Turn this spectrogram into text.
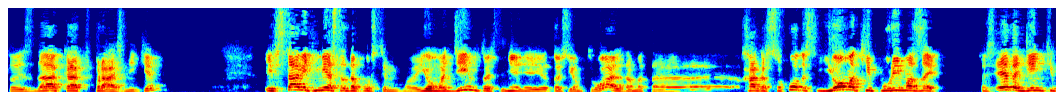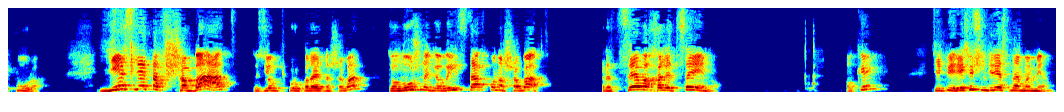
то есть, да, как в празднике, и вставить место, допустим, Йом Один, то есть, не, не, то есть Йом Труа, или там это э, Хага Сухо, то есть Йома Кипури Мазе, то есть это день Кипура. Если это в шаббат, то есть Йом Кипур попадает на шаббат, то нужно говорить ставку на шаббат. Рецева халицейну. Окей? Теперь есть очень интересный момент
